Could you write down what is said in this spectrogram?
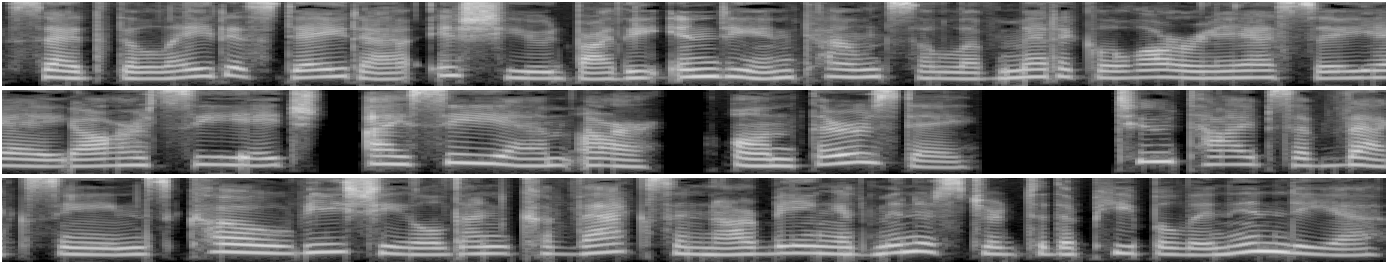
said the latest data issued by the Indian Council of Medical Research ICMR on Thursday. Two types of vaccines Covishield and Covaxin are being administered to the people in India.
